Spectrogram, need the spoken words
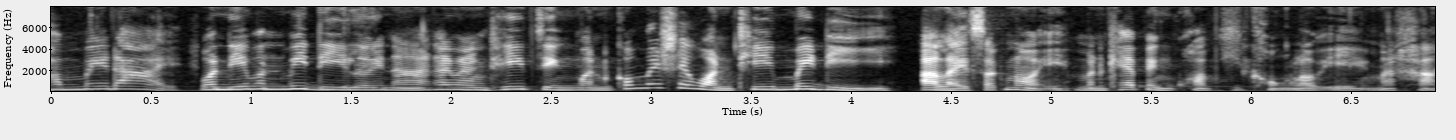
ทำไม่ได้ วันนี้มันไม่ดีเลยนะ ทั้งๆที่จริงมันก็ไม่ใช่วันที่ไม่ดีอะไรสักหน่อย มันแค่เป็นความคิดของเราเองนะคะ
